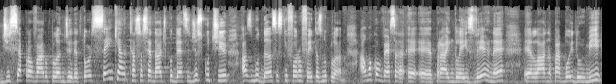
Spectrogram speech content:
de se aprovar o plano diretor sem que a, que a sociedade pudesse discutir as mudanças que foram feitas no plano. Há uma conversa é, é, para inglês ver, né, é, lá para boi dormir,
